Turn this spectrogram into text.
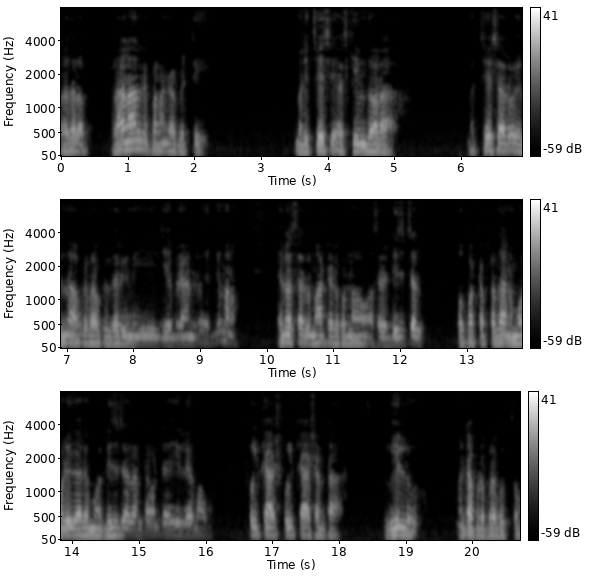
ప్రజల ప్రాణాలని పణంగా పెట్టి మరి చేసి ఆ స్కీమ్ ద్వారా మరి చేశారు ఎన్నో అవకతవకలు జరిగినాయి జే బ్రాండ్లు అన్నీ మనం ఎన్నోసార్లు మాట్లాడుకున్నాం. అసలు డిజిటల్ ఓ పక్క ప్రధాని మోడీ గారేమో డిజిటల్ అంటామంటే వీళ్ళేమో ఫుల్ క్యాష్ ఫుల్ క్యాష్ అంట. వీళ్ళు అంటే అప్పుడు ప్రభుత్వం.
